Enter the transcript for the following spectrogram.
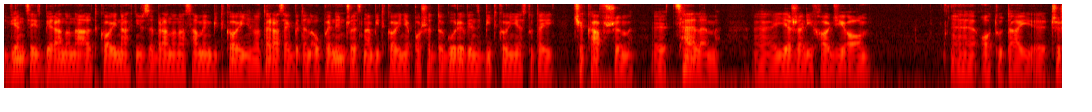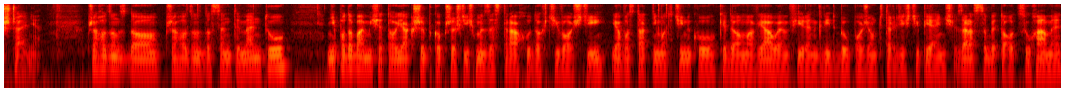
więcej zbierano na altcoinach niż zebrano na samym bitcoinie. No teraz jakby ten open interest na bitcoinie poszedł do góry, więc bitcoin jest tutaj ciekawszym y, celem, y, jeżeli chodzi o, y, o tutaj czyszczenie. Przechodząc do, przechodząc do sentymentu, nie podoba mi się to, jak szybko przeszliśmy ze strachu do chciwości. Ja w ostatnim odcinku, kiedy omawiałem Fear Greed, był poziom 45. Zaraz sobie to odsłuchamy.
